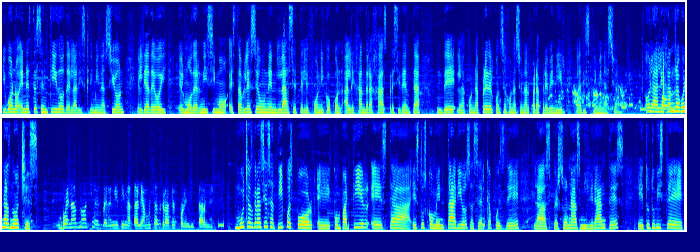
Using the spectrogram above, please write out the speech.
Y bueno, en este sentido de la discriminación, el día de hoy el modernísimo establece un enlace telefónico con Alejandra Haas, presidenta de la CONAPRE del Consejo Nacional para Prevenir la Discriminación. Hola Alejandra, buenas noches. Buenas noches, Berenice y Natalia. Muchas gracias por invitarme. Muchas gracias a ti pues por eh, compartir esta, estos comentarios acerca pues de las personas migrantes. Eh, tú tuviste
